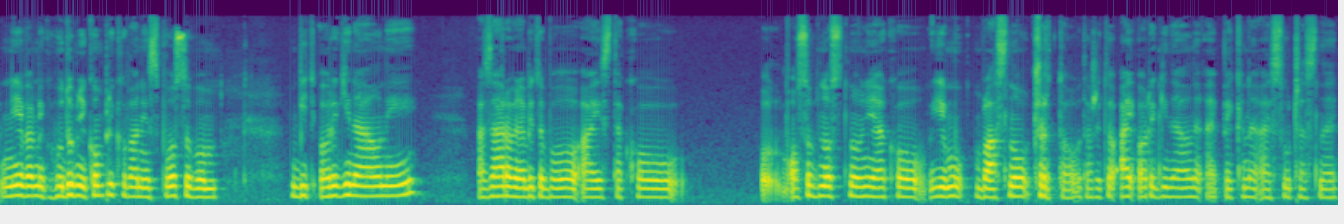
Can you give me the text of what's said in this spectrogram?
nie veľmi hudobne komplikovaným spôsobom byť originálny a zároveň aby to bolo aj s takou osobnostnou nejakou jemu vlastnou črtou. Takže to aj originálne, aj pekné, aj súčasné,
